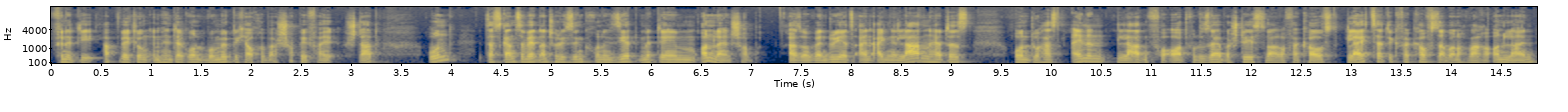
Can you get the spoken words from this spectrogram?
findet die Abwicklung im Hintergrund womöglich auch über Shopify statt. Und das Ganze wird natürlich synchronisiert mit dem Online-Shop. Also wenn du jetzt einen eigenen Laden hättest und du hast einen Laden vor Ort, wo du selber stehst, Ware verkaufst, gleichzeitig verkaufst du aber noch Ware online,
